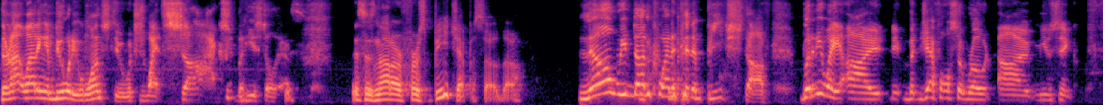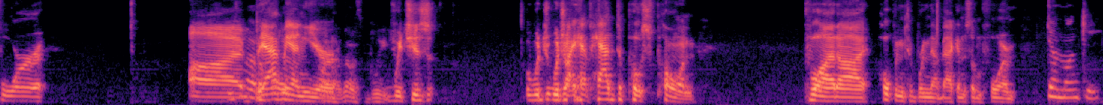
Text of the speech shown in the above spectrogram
They're not letting him do what he wants to, which is why it sucks. But he's still there. This is not our first beach episode, though. No, we've done quite a bit of beach stuff. But anyway, uh, but Jeff also wrote uh music for uh Isn't that a Batman whole- here. oh, that which is which which I have had to postpone, but uh hoping to bring that back in some form. The monkey.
